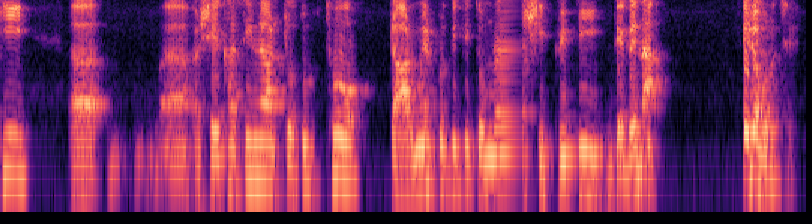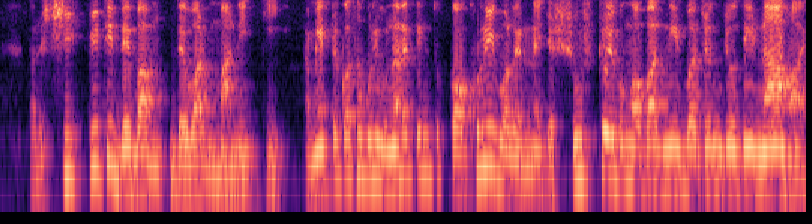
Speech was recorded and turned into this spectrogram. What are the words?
কি শেখ হাসিনার চতুর্থ টার্মের প্রতি কি তোমরা স্বীকৃতি দেবে না? এটা বলেছে। তাহলে স্বীকৃতি দেবা দেওয়ার মানে কি? আমি একটা কথা বলি ওনারা কিন্তু কখনোই বলেন নাই যে সুষ্ঠু এবং অবাধ নির্বাচন যদি না হয়,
